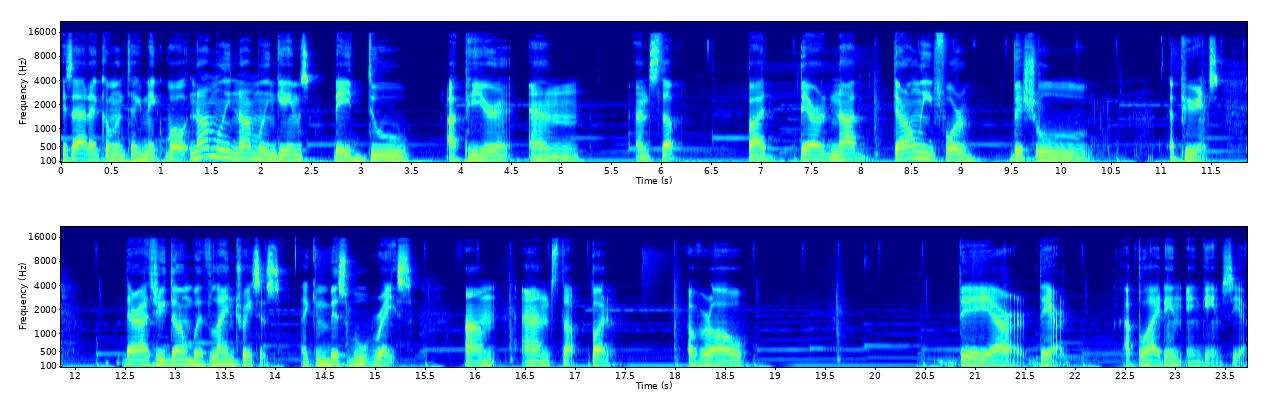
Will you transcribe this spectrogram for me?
Is that a common technique? Well, normally, normally in games, they do appear and and stuff, but they're not, they're only for visual appearance. They're actually done with line traces, like invisible rays, um, and stuff. But overall, they are they are applied in in games. Yeah.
